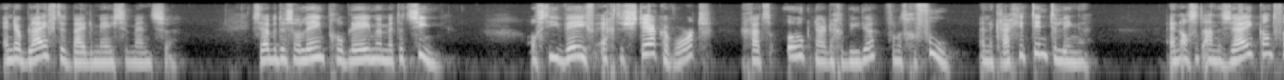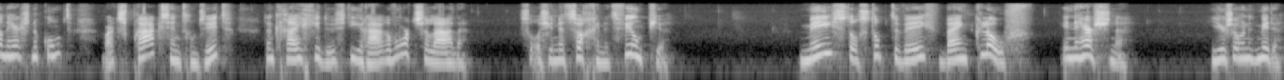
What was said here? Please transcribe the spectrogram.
En daar blijft het bij de meeste mensen. Ze hebben dus alleen problemen met het zien. Als die weef echter sterker wordt, gaat het ook naar de gebieden van het gevoel. En dan krijg je tintelingen. En als het aan de zijkant van de hersenen komt, waar het spraakcentrum zit, dan krijg je dus die rare woordsalade. Zoals je net zag in het filmpje. Meestal stopt de weef bij een kloof in de hersenen. Hier zo in het midden.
